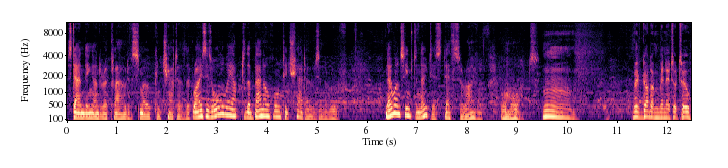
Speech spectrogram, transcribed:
standing under a cloud of smoke and chatter that rises all the way up to the banner haunted shadows in the roof. No one seems to notice Death's arrival or Mort's. Hmm. We've got a minute or two.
